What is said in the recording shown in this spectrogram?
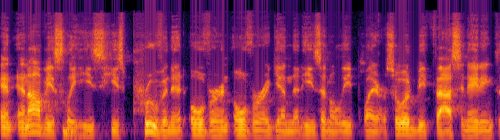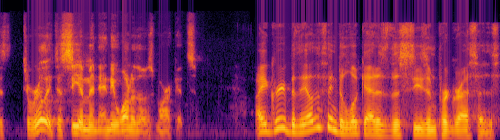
and and obviously he's he's proven it over and over again that he's an elite player. So it would be fascinating to, to really to see him in any one of those markets. I agree, but the other thing to look at as this season progresses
